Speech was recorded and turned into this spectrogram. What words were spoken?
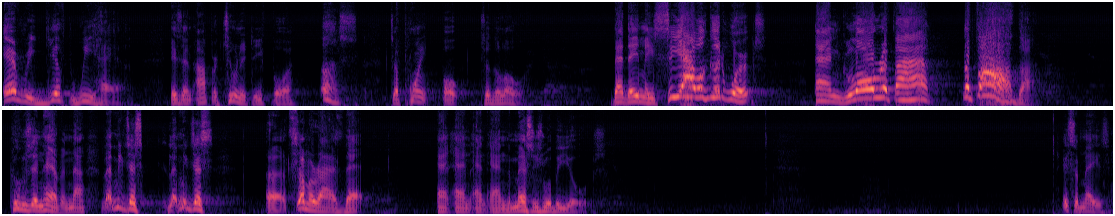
Every gift we have is an opportunity for us to point folk to the Lord, that they may see our good works and glorify the Father who's in heaven. Now, let me just let me just uh, summarize that, and, and, and, and the message will be yours. It's amazing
